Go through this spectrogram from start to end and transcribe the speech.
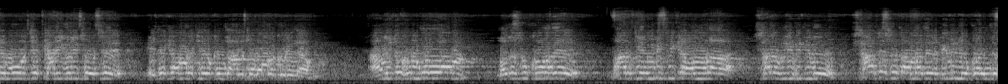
আধিপত্যবাদের মূল যে কারিগরি চলছে, এটাকে আমরা কেউ কিন্তু আলোচনা আমরা করি না আমি যখন বললাম, গত শুক্রবারে ভারতীয় এমবিসিকে আমরা স্মারকলিপি দিব, সাথে সাথে আমাদের বিভিন্ন গোয়েন্দা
